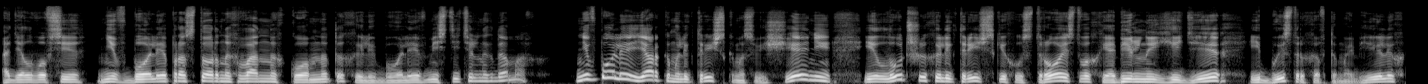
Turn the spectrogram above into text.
А дело вовсе не в более просторных ванных комнатах или более вместительных домах не в более ярком электрическом освещении и лучших электрических устройствах и обильной еде и быстрых автомобилях,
